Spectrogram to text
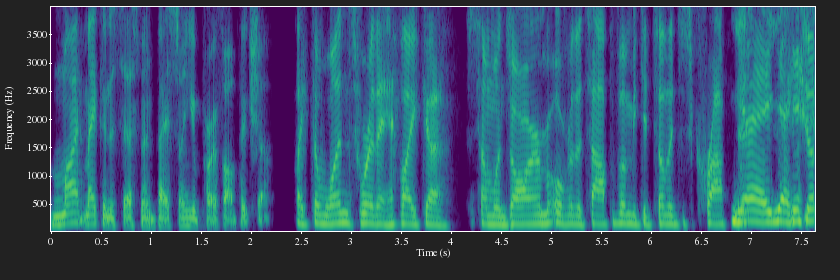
might make an assessment based on your profile picture. Like the ones where they have like uh, someone's arm over the top of them. You can tell they just cropped it. Yeah, yeah, yeah.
